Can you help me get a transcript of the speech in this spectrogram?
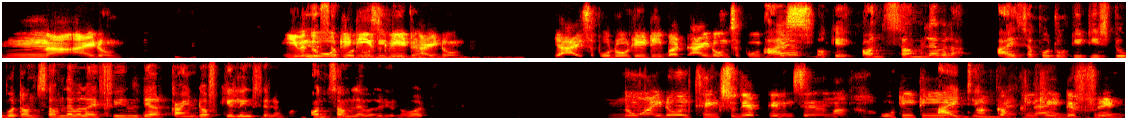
nah, I don't. Even Do though OTT is OTT great, too? I don't. Yeah, I support OTT, but I don't support I this. okay on some level I support OTTs too, but on some level I feel they are kind of killing cinema. On some level, you know what? No, I don't think so. They're killing cinema. OTT I are think that, completely man. different.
